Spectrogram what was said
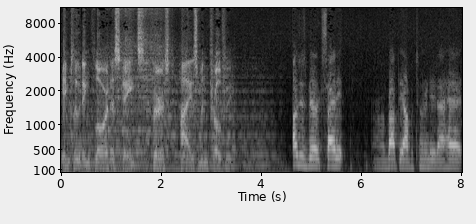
including Florida State's first Heisman Trophy. I was just very excited uh, about the opportunity that I had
